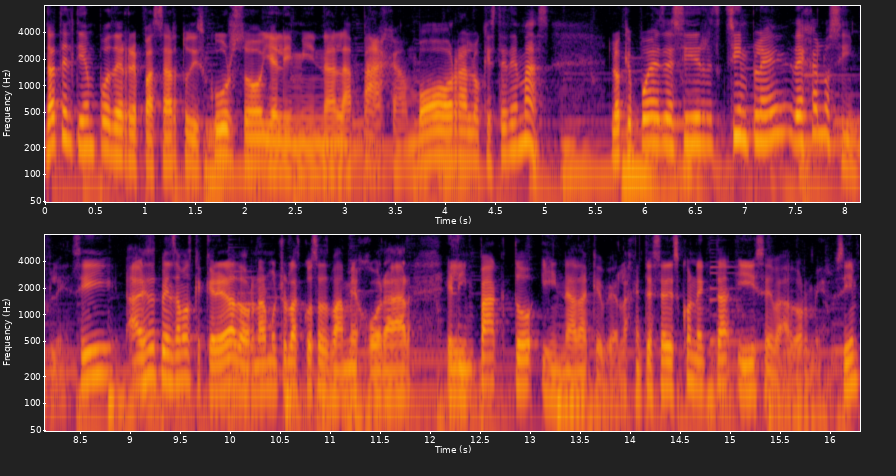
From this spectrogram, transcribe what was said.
Date el tiempo de repasar tu discurso y elimina la paja, borra lo que esté de más. Lo que puedes decir simple, déjalo simple, ¿sí? A veces pensamos que querer adornar mucho las cosas va a mejorar el impacto y nada que ver. La gente se desconecta y se va a dormir, ¿sí?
